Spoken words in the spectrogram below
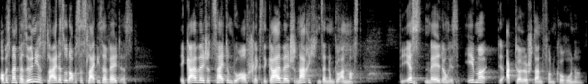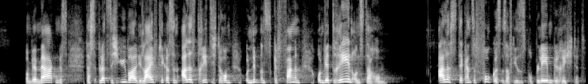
Ob es mein persönliches Leid ist oder ob es das Leid dieser Welt ist. Egal welche Zeitung du aufschlägst, egal welche Nachrichtensendung du anmachst. Die erste Meldung ist immer der aktuelle Stand von Corona. Und wir merken es, dass plötzlich überall die Live-Ticker sind, alles dreht sich darum und nimmt uns gefangen und wir drehen uns darum. Alles, der ganze Fokus ist auf dieses Problem gerichtet.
